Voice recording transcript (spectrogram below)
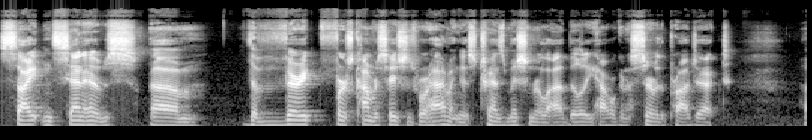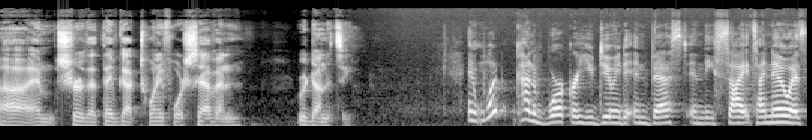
site incentives, um, the very first conversations we're having is transmission reliability, how we're going to serve the project, uh, and ensure that they've got 24 7 redundancy. And what kind of work are you doing to invest in these sites? I know as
